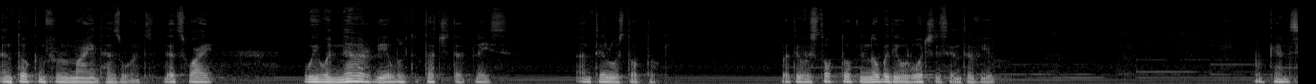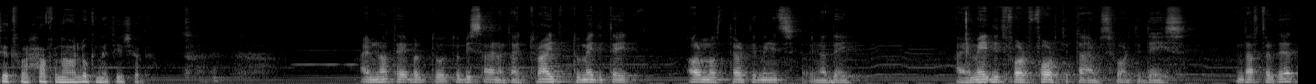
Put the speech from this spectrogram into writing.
And talking from the mind has words. That's why we will never be able to touch that place until we stop talking. But if we stop talking, nobody will watch this interview. We can sit for half an hour looking at each other. I'm not able to, to be silent. I tried to meditate almost 30 minutes in a day. I made it for 40 times, 40 days. And after that,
